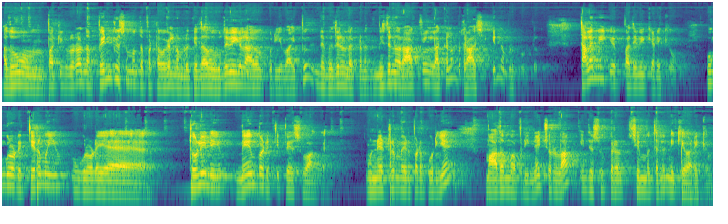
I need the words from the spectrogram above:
அதுவும் பர்டிகுலராக அந்த பெண்கள் சம்மந்தப்பட்ட வகையில் நம்மளுக்கு ஏதாவது உதவிகள் ஆகக்கூடிய வாய்ப்பு இந்த மிதுன லக்கணம் மிதுன ராக்கள் லக்கணம் ராசிக்கு நம்மளுக்கு உண்டு. தலைமை பதவி கிடைக்கும். உங்களுடைய திறமையும் உங்களுடைய தொழிலையும் மேம்படுத்தி பேசுவாங்க. முன்னேற்றம் ஏற்படக்கூடிய மாதம் அப்படின்னே சொல்லலாம். இந்த சுக்கிரன் சிம்மத்தில் நிற்க வரைக்கும்.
